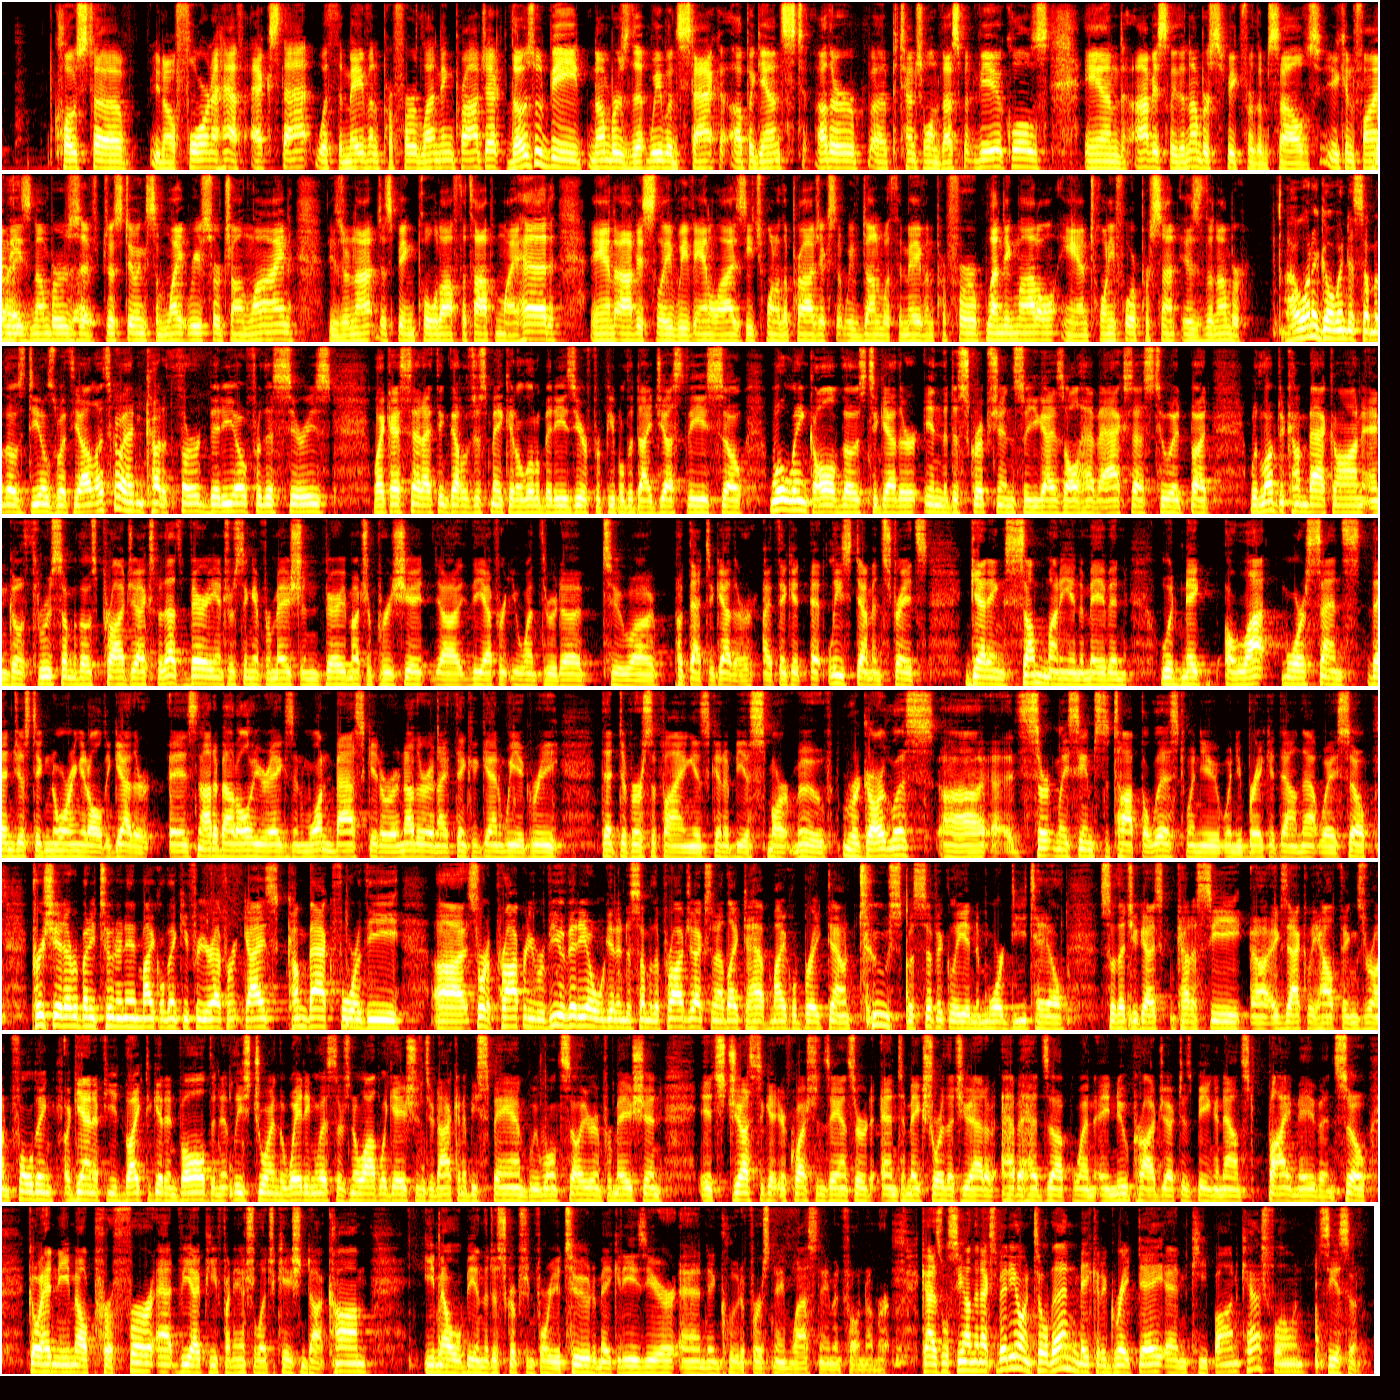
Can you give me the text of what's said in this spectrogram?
close to you know four and a half x that with the Mavin preferred lending project. Those would be numbers that we would stack up against other uh, potential investment vehicles, and obviously the numbers speak for themselves. You can find right. these numbers right. if just doing some light research online. These are not just being pulled off the top of my head, and obviously we've analyzed each one of the projects that we've done with the Mavin preferred lending model, and 24% is the number. I want to go into some of those deals with you. Let's go ahead and cut a third video for this series. Like I said, I think that'll just make it a little bit easier for people to digest these. So we'll link all of those together in the description so you guys all have access to it. But would love to come back on and go through some of those projects. But that's very interesting information. Very much appreciate uh, the effort you went through to to uh, put that together. I think it at least demonstrates getting some money into Mavin would make a lot more sense than just ignoring it altogether. It's not about all your eggs in one basket or another. And I think, again, we agree that diversifying is going to be a smart move. Regardless, uh, it certainly seems to top the list when you when you break it down that way. So appreciate everybody tuning in. Michael, thank you for your effort, guys. Come back for the Uh, sort of property review video, we'll get into some of the projects, and I'd like to have Michael break down two specifically into more detail so that you guys can kind of see uh, exactly how things are unfolding. Again, if you'd like to get involved and at least join the waiting list, there's no obligations. You're not going to be spammed. We won't sell your information. It's just to get your questions answered and to make sure that you have a heads up when a new project is being announced by Mavin. So go ahead and email prefer at vipfinancialeducation.com. Email will be in the description for you too to make it easier and include a first name, last name, and phone number. Guys, we'll see you on the next video. Until then, make it a great day and keep on cash flowing. See you soon.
